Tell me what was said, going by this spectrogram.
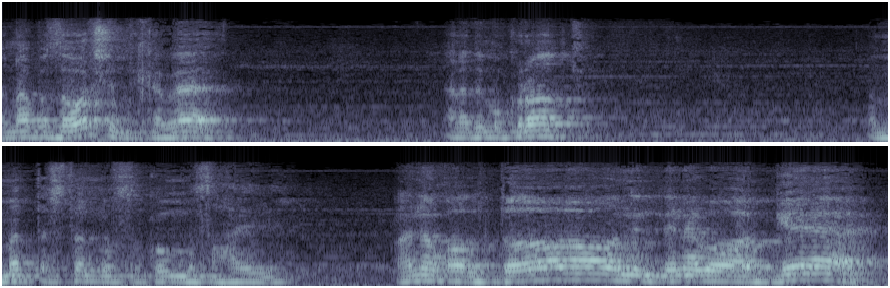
أنا ما بزورش انتخابات. أنا ديمقراطي. اما انت اشتغل نص كم صحيح أنا غلطان اللي أنا بوجهك.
